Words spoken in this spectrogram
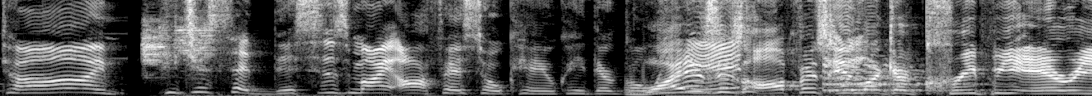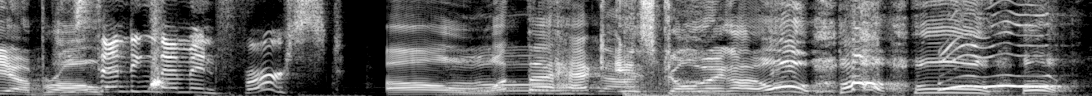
time. He just said, this is my office. Okay, okay, okay, they're going Why is in. his office in like a creepy area, bro? He's sending them in first. Oh, what the Oh, heck God. is going on? Oh, oh, oh, oh, oh.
